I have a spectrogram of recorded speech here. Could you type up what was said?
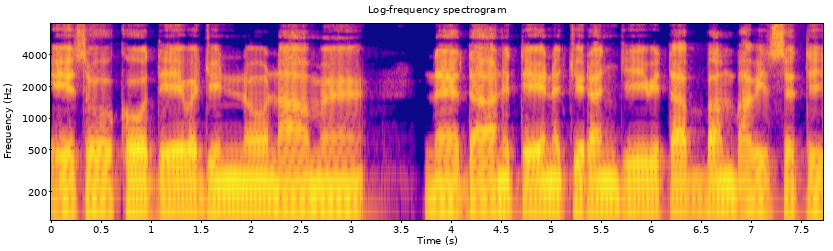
ඒසෝ කෝ දේව ජින්නෝ නාම න දානි තේන චිරං ජීවිතබ්බම් භවිස්සති.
